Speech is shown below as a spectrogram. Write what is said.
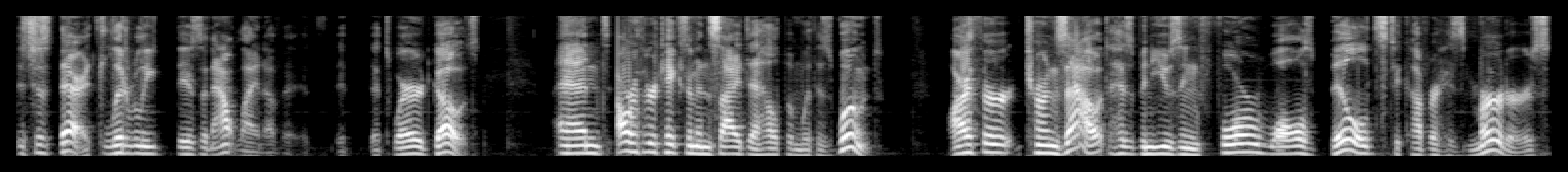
it's just there. It's literally there's an outline of it. It's, it that's where it goes. And Arthur takes him inside to help him with his wound. Arthur turns out has been using four walls builds to cover his murders,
